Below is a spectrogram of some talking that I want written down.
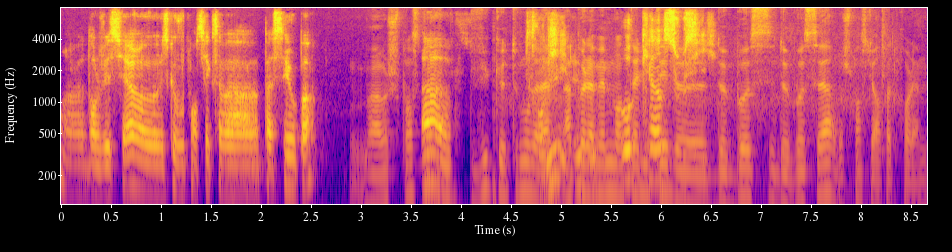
euh, dans le vestiaire euh, Est-ce que vous pensez que ça va passer ou pas? Bah, je pense que Ah. vu que tout le monde a un peu la même mentalité de, de, boss, de bosseur, je pense qu'il n'y aura pas de problème.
